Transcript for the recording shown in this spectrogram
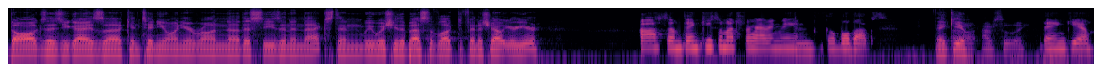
Dogs as you guys uh, continue on your run uh, this season and next. And we wish you the best of luck to finish out your year. Awesome. Thank you so much for having me, and go Bulldogs. Thank you. Oh, absolutely. Thank you.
